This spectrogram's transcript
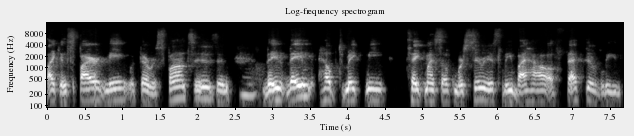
like inspired me with their responses, and mm. they they helped make me take myself more seriously by how effectively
